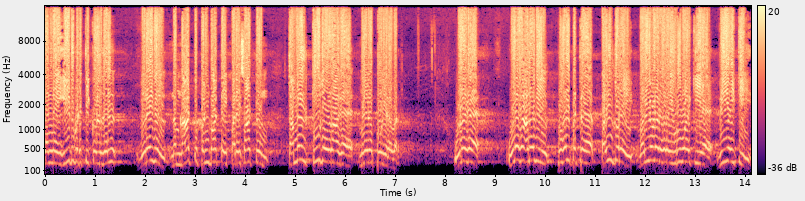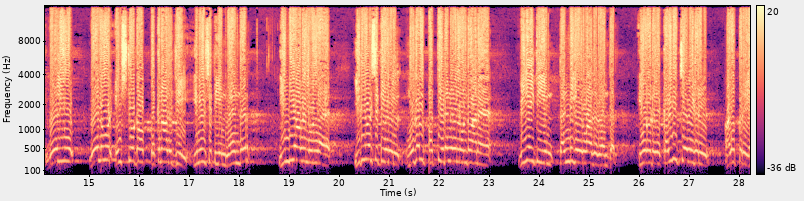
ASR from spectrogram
தன்னை ஈடுபடுத்திக் கொள்ளுதல் விரைவில் நம் நாட்டு பண்பாட்டை பறைசாற்றும் தமிழ் தூதுவராக மிளகப்போகிறவர் உலக உலக அளவில் புகழ்பெற்ற பல்துறை வல்லுநர்களை உருவாக்கிய VIT Vellore Vellore institute of technology யூனிவர்சிட்டியின் வேந்தர் இந்தியாவில் உள்ள யூனிவர்சிட்டிகளில் முதல் பத்து இடங்களில் ஒன்றான விஐடியின் தன்னிகழ்வாத வேந்தர். இவருடைய கல்வி சேவைகள் அளப்பரிய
